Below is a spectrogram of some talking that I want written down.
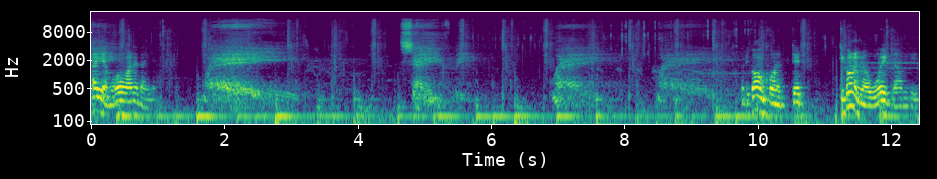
タイヤも大荒れだんや。We're going for it. They're going to be away down there.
